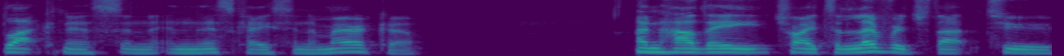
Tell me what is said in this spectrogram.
blackness and in this case in america and how they try to leverage that to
